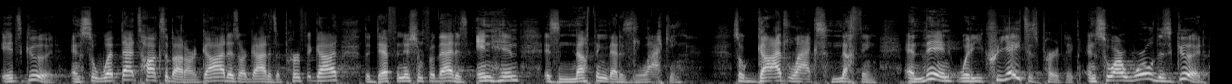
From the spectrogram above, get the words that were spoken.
it's good. And so, what that talks about, our God is our God is a perfect God. The definition for that is in Him is nothing that is lacking. So, God lacks nothing. And then what He creates is perfect. And so, our world is good.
